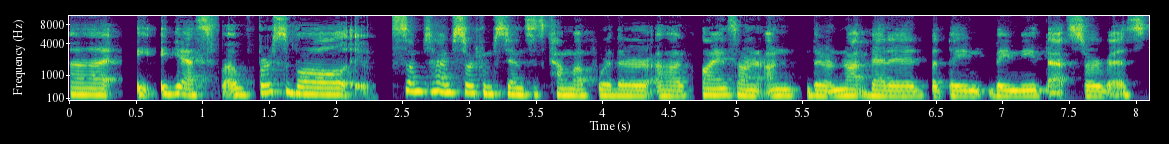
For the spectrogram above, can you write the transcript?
Uh, yes. First of all, sometimes circumstances come up where their uh, clients aren't un, they're not vetted, but they they need that service.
